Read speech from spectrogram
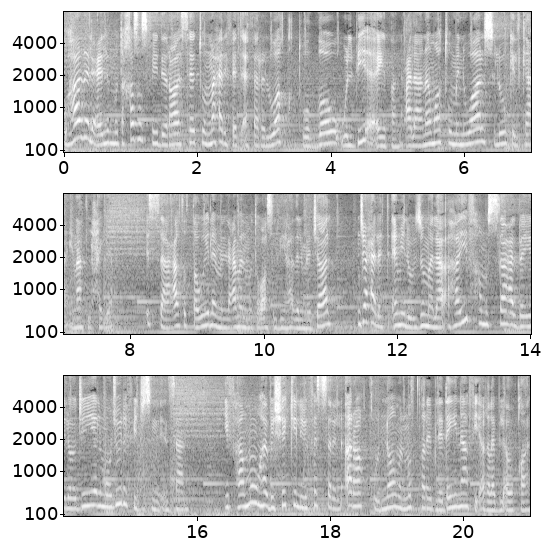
وهذا العلم متخصص في دراسة ومعرفة أثر الوقت والضوء والبيئة أيضا على نمط ومنوال سلوك الكائنات الحية. الساعات الطويلة من العمل المتواصل في هذا المجال جعلت إيميل وزملائها يفهموا الساعة البيولوجية الموجودة في جسم الإنسان. يفهموها بشكل يفسر الأرق والنوم المضطرب لدينا في أغلب الأوقات.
